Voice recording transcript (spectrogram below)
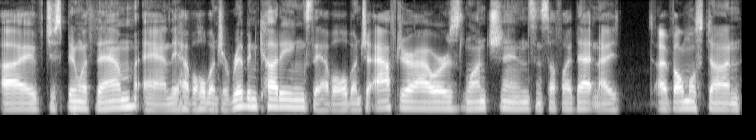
I've just been with them, and they have a whole bunch of ribbon cuttings. They have a whole bunch of after hours luncheons and stuff like that. And I, I've almost done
